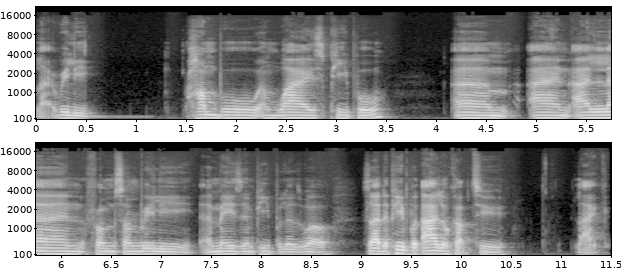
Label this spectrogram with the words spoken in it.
like really humble and wise people, um, and I learn from some really amazing people as well. So like the people I look up to, like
